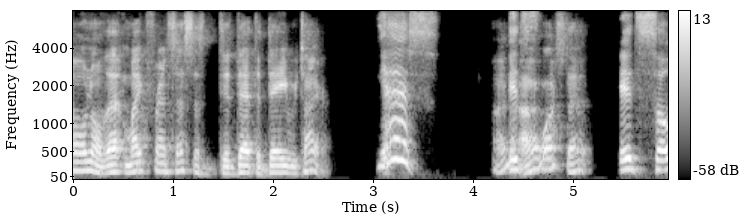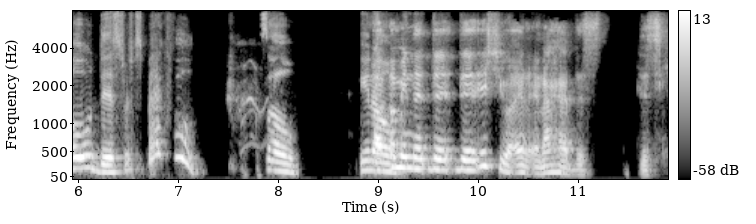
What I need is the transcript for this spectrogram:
Oh no, that Mike Francesa did that the day he retired. Yes. I, I watched that. It's so disrespectful. So, you I- know, I, mean, the the, the issue, and, and I had this this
